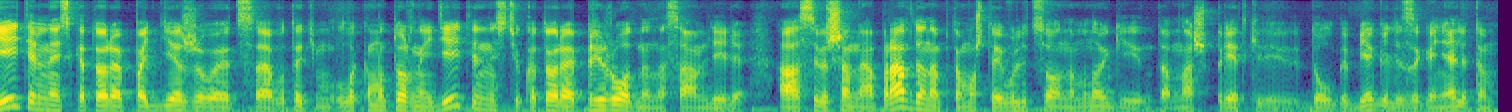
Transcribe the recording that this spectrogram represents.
деятельность, которая поддерживается вот этим локомоторной деятельностью, которая природна на самом деле, а совершенно оправдана, потому что эволюционно многие там наши предки долго бегали, загоняли там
